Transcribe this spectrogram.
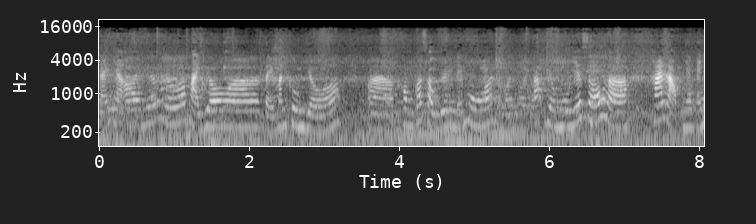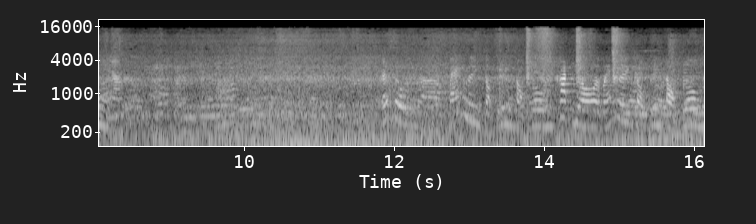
cả nhà ơi nếu như á mà vô ờ, tiệm anh Khương Dừa mà không có sầu riêng để mua á, thì mọi người tắt vô mua vé số là Thái Lộc nha cả nhà. Cái xương là bán liên tục liên tục luôn khách vô là bán liên tục liên tục luôn.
